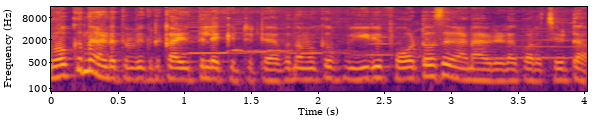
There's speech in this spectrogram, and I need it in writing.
നോക്കുന്നുണ്ട് തുമ്പിക്കുട്ടി കഴുത്തിലൊക്കെ ഇട്ടിട്ട്. അപ്പോൾ നമുക്ക് വീഡിയോ ഫോട്ടോസ് കാണാം അവരുടെ കുറച്ച് കേട്ടോ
